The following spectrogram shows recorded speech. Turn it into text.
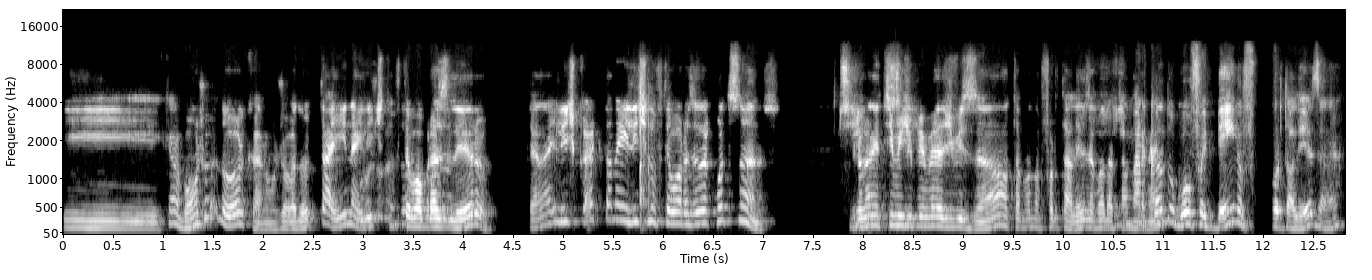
E, cara, bom jogador, cara. Um jogador que tá aí na elite do futebol brasileiro. Tá na elite, o cara que tá na elite do futebol brasileiro há quantos anos? Sim, Jogando em time sim. de primeira divisão, tava no Fortaleza, agora e tá marcando o gol foi bem no Fortaleza, né?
